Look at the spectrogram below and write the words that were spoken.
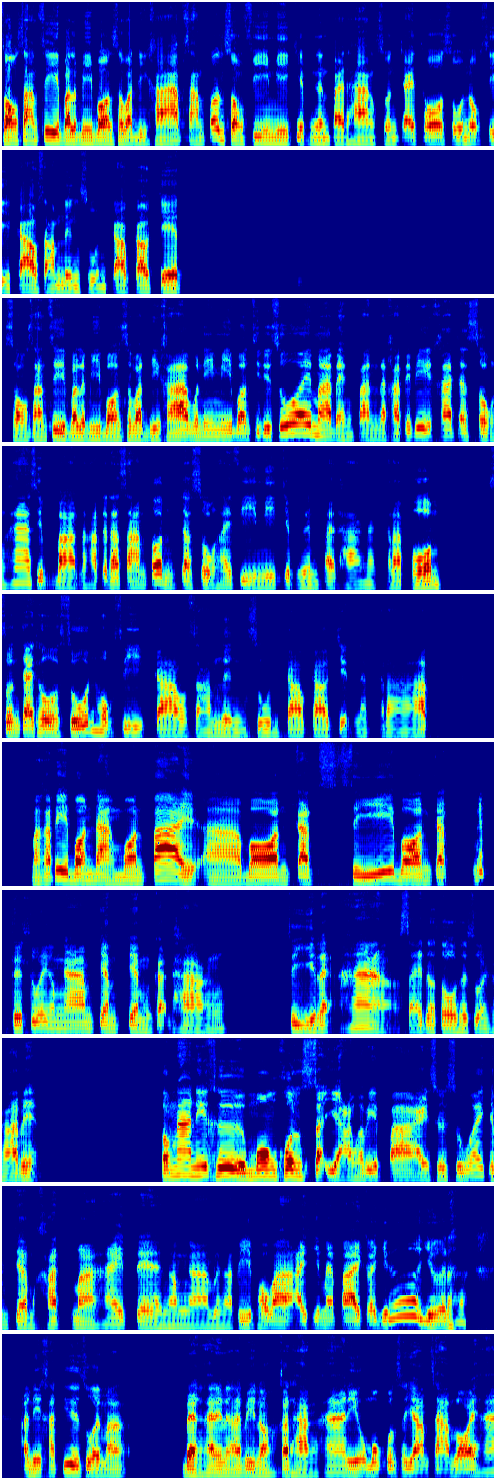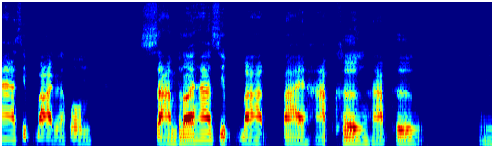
สองสามสี่บารมีบอลสวัสดีครับสามต้นส่งฟรีมีเก็บเงินปลายทางสนใจโทรศูนย์หกสี่เก้าสามหนึ่งศูนย์เก้าเก้าเจ็ดสองสามสี่บารมีบอลสวัสดีครับ วันนี้มีบอลสีสวยมาแบ่งปันนะครับพี่ๆค่าจะส่งห้าสิบบาทนะครับ แต่ถ้าสามต้นจะส่งให้ฟรีมีเก็บเงินปลายทางนะครับผม สนใจโทรศูนย์หกสี่เก้าสามหนึ่งศูนย์เก้าเก้าเจ็ดนะครับมาครับพี่บอลด่างบอลป้ายอ่าบอลกัดสีบอลกัด สวยๆงามๆแจ่มๆกระถางสี่และห้าไซส์โตๆสวยๆครับพี่ตรงหน้านี้คือมงคลสยามครับพี่ป้ายสวยๆแจ่มๆคัดมาให้แต่งามๆเลยครับพี่เพราะว่าไอ้ที่ไม่ป้ายก็เยอะเยอะนะอันนี้คัดที่สวยๆมาแบ่งให้เลยนะครับพี่เนาะกระถางห้านิ้วมงคลสยามสามร้อยห้าสิบบาทครับผมสามร้อยห้าสิบบาทป้ายฮับเคิงฮับเคิง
